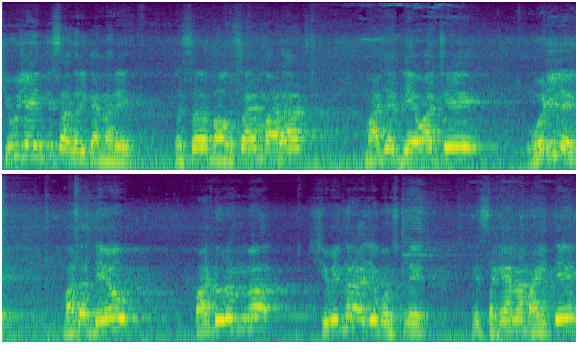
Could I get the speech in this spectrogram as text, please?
शिवजयंती साजरी करणार. आहे तसं भाऊसाहेब महाराज माझ्या देवाचे वडील आहेत. माझा देव पांडुरंग शिवेंद्रराजे भोसले हे सगळ्यांना माहिती आहे.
